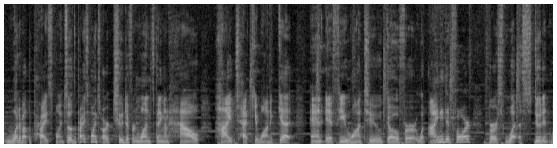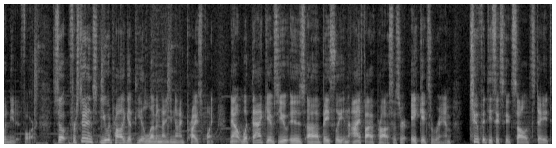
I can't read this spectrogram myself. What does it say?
what about the price point? So the price points are two different ones depending on how high tech you want to get. and if you want to go for what I need it for versus what a student would need it for. So for students, you would probably get the $11.99 price point. Now, what that gives you is uh, basically an i5 processor, 8 gigs of RAM, 256 gig solid state,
